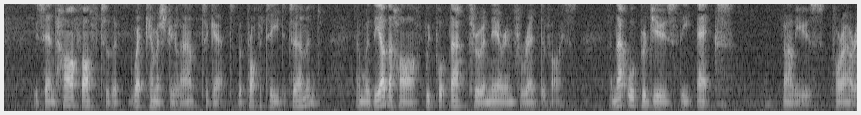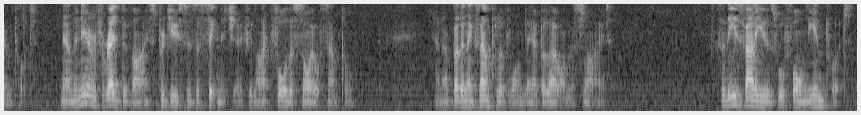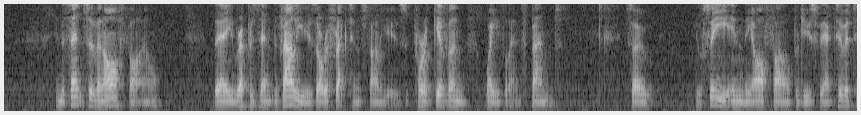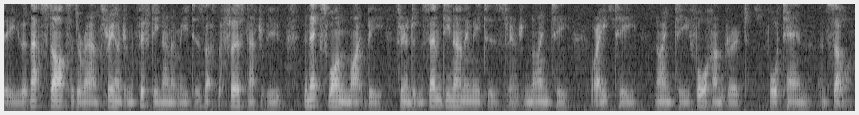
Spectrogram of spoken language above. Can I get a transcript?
we send half off to the wet chemistry lab to get the property determined, and with the other half, we put that through a near infrared device, and that will produce the X values for our input. Now, the near infrared device produces a signature, if you like, for the soil sample. And I've got an example of one there below on the slide. So these values will form the input. In the sense of an ARFF file, they represent the values or reflectance values for a given wavelength band. So you'll see in the ARFF file produced for the activity that that starts at around 350 nanometers. That's the first attribute. The next one might be 370 nanometers, 390 or 80, 90, 400, 410, and so on.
